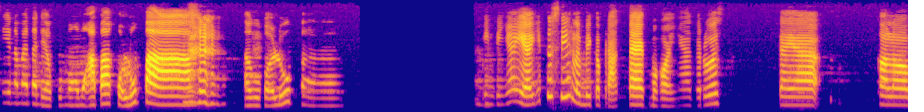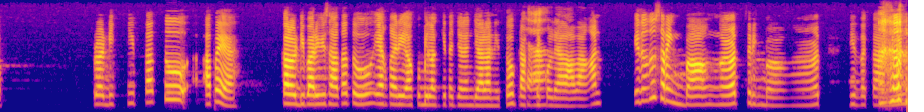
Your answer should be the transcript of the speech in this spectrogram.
sih namanya tadi aku mau ngomong apa kok lupa. Aku kok lupa. Intinya ya gitu sih, lebih ke praktek pokoknya. Terus kayak kalau prodi kita tuh apa ya, kalau di pariwisata tuh yang tadi aku bilang kita jalan-jalan itu praktek Heeh. kuliah lapangan, itu tuh sering banget sering banget ditekanin.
